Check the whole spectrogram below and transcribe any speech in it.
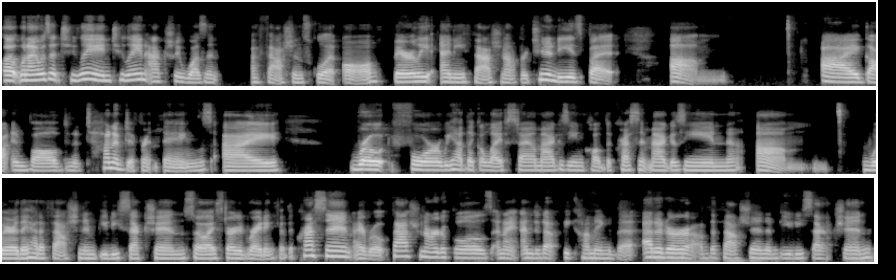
but when i was at tulane tulane actually wasn't a fashion school at all barely any fashion opportunities but um i got involved in a ton of different things i wrote for we had like a lifestyle magazine called the crescent magazine um where they had a fashion and beauty section. So I started writing for the Crescent. I wrote fashion articles and I ended up becoming the editor of the fashion and beauty section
